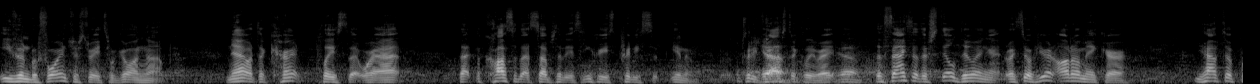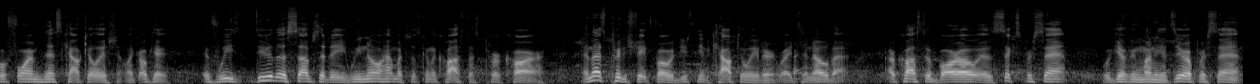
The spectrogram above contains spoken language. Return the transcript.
even before interest rates were going up. Now at the current place that we're at, that the cost of that subsidy has increased pretty, you know, pretty drastically, right? Yeah. The fact that they're still doing it, right? So if you're an automaker, you have to perform this calculation. Like, okay, if we do the subsidy, we know how much it's going to cost us per car. And that's pretty straightforward. You just need a calculator, right, to know that. Our cost to borrow is 6%. We're giving money at 0%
